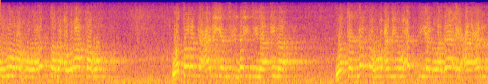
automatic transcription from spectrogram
أموره ورتب أوراقه وترك عليا في البيت نائما وكلفه أن يؤدي الودائع عنه.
